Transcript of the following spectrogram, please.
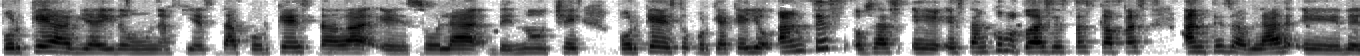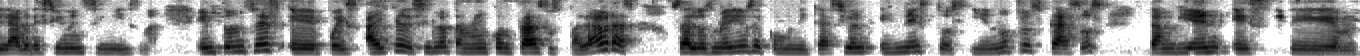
por qué había ido a una fiesta, por qué estaba eh, sola de noche, por qué esto, por qué aquello. Antes, o sea, eh, están como todas estas capas antes de hablar eh, de la agresión en sí misma. Entonces, pues hay que decirlo también con todas sus palabras. O sea, los medios de comunicación en estos y en otros casos también, este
